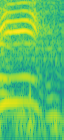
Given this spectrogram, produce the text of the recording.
Daddy.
